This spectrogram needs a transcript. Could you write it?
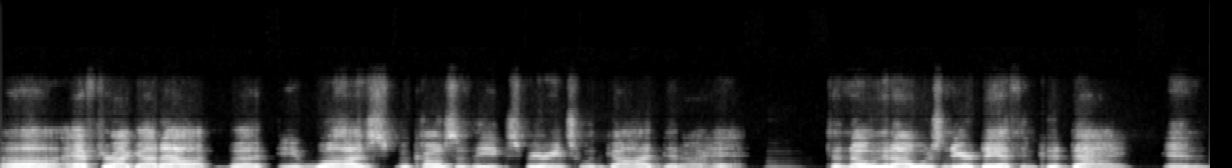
uh, after I got out, but it was because of the experience with God that I had. Hmm. To know that I was near death and could die, and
